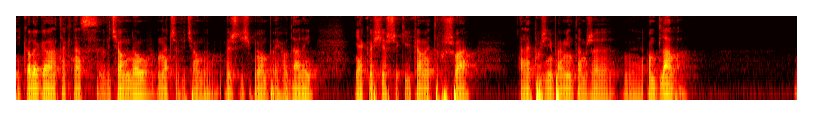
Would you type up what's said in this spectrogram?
I kolega tak nas wyciągnął, znaczy wyciągnął, wyszliśmy, on pojechał dalej. Jakoś jeszcze kilka metrów szła, ale później pamiętam, że e, omdlała. E,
